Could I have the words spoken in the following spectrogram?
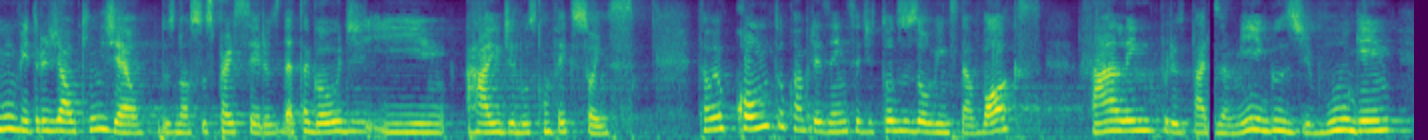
um vidro de álcool em gel dos nossos parceiros Data Gold e Raio de Luz Confecções. Então eu conto com a presença de todos os ouvintes da Vox. Falem para os amigos, divulguem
